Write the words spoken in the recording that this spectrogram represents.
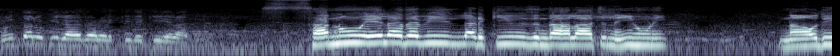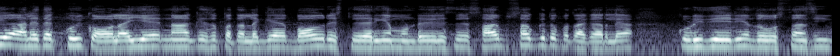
ਹੁਣ ਤੁਹਾਨੂੰ ਕੀ ਲੱਗਦਾ ਲੜਕੀ ਦੇ ਕੀ ਹਾਲਾਤ ਨੇ? ਸਾਨੂੰ ਇਹ ਲੱਗਦਾ ਵੀ ਲੜਕੀ ਜ਼ਿੰਦਾ ਹਾਲਾਤ 'ਚ ਨਹੀਂ ਹੋਣੀ। ਨਾ ਉਹਦੀ ਹਾਲੇ ਤੱਕ ਕੋਈ ਕਾਲ ਆਈ ਹੈ ਨਾ ਕਿਸੇ ਪਤਾ ਲੱਗਿਆ। ਬਹੁਤ ਰਿਸ਼ਤੇਦਾਰੀਆਂ ਮੁੰਡੇ ਦੇ ਰਿਸ਼ਤੇ ਸਭ ਸਭ ਕਿਤੋਂ ਪਤਾ ਕਰ ਲਿਆ। ਕੁੜੀ ਦੀ ਜਿਹੜੀਆਂ ਦੋਸਤਾਂ ਸੀ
